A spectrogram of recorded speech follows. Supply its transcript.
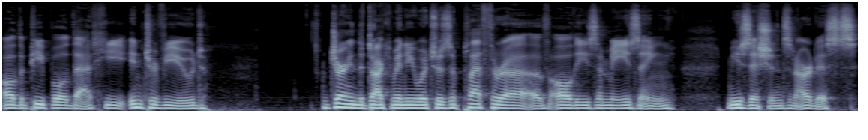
all the people that he interviewed during the documentary, which was a plethora of all these amazing musicians and artists.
